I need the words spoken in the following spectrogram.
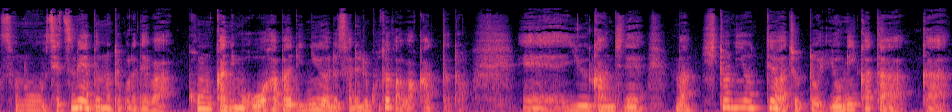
その説明文のところでは、今回にも大幅リニューアルされることが分かったとえいう感じで、まあ、人によってはちょっと読み方が、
